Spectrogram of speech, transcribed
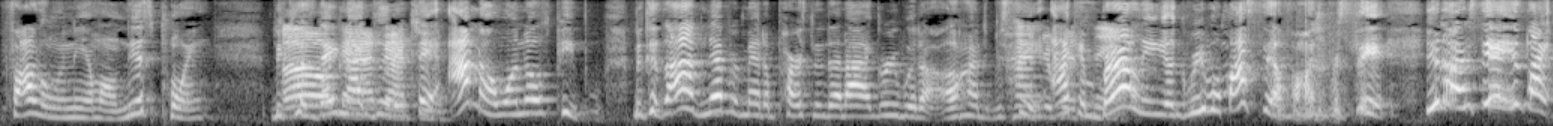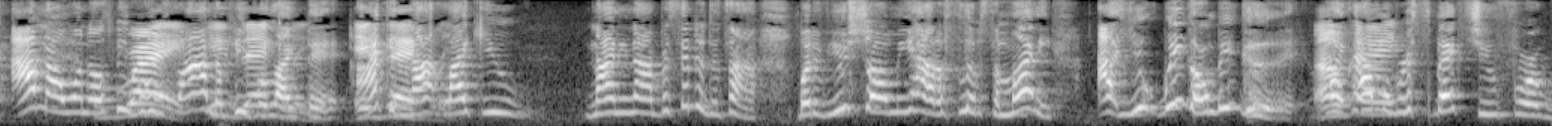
following them on this point." Because Oh, they okay, not I good at that. you. I'm not one of those people because I've never met a person that I agree with a hundred percent. I can barely agree with myself a hundred percent. You know what I'm saying? It's like I'm not one of those people Right, who find the people like exactly, that. I cannot like you 99% of the time. But if you show me how to flip some money, I, you we gonna be good. Like I'm gonna respect you for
